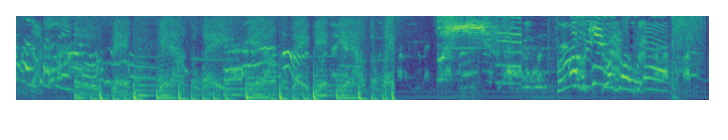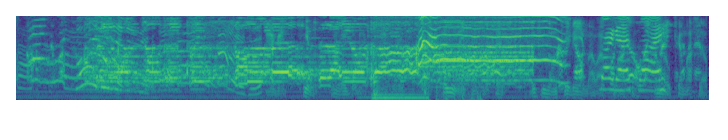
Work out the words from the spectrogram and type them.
sucks. Oh, the camera's rolling. Uh, kill myself.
